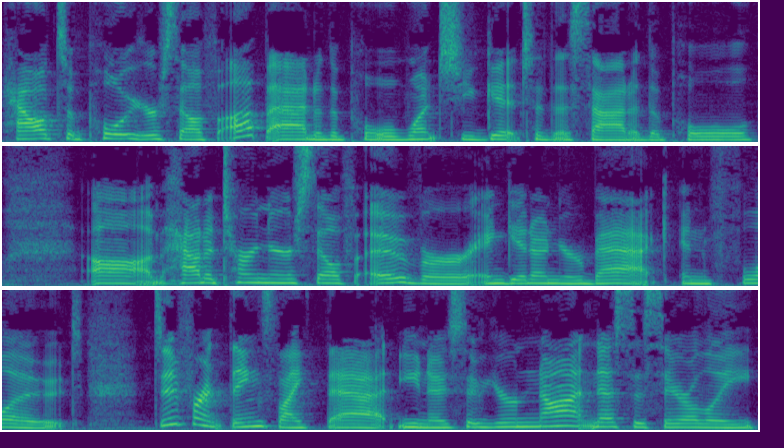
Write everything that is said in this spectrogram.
how to pull yourself up out of the pool once you get to the side of the pool, um, how to turn yourself over and get on your back and float, different things like that. You know, so you're not necessarily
